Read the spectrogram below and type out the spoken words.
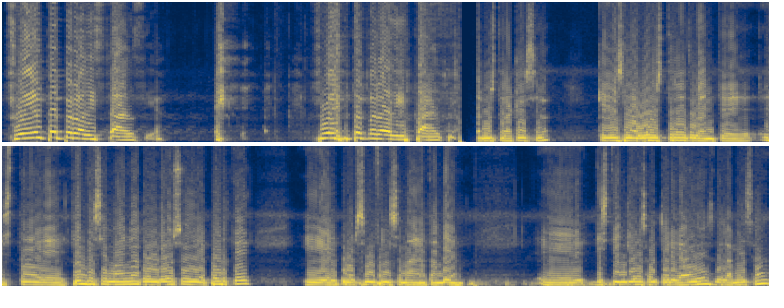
fuerte pero a distancia. fuerte pero a distancia. A nuestra casa, que es la vuestra durante este fin de semana glorioso de deporte y el próximo fin de semana también. Eh, distinguidas autoridades de la mesa,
